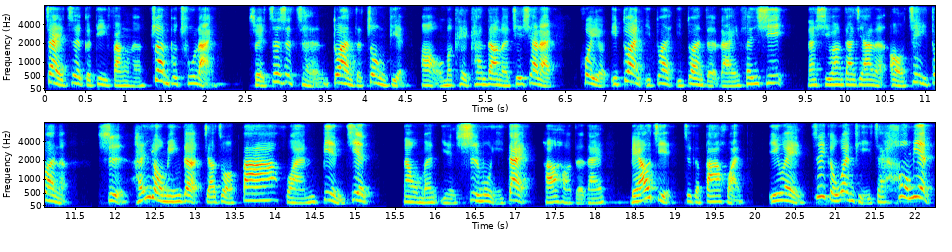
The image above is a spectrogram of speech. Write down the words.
在这个地方呢，转不出来，所以这是整段的重点啊。我们可以看到呢，接下来会有一段一段一段的来分析。那希望大家呢，哦，这一段呢是很有名的，叫做八环辩见。那我们也拭目以待，好好的来了解这个八环，因为这个问题在后面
